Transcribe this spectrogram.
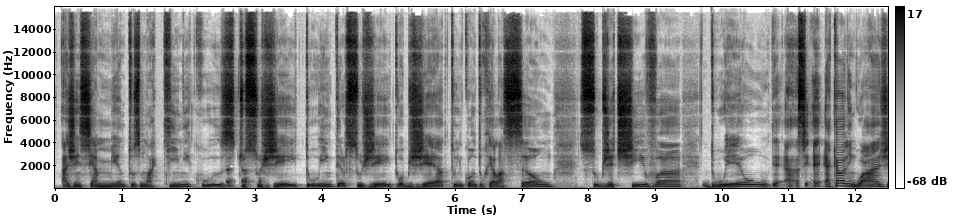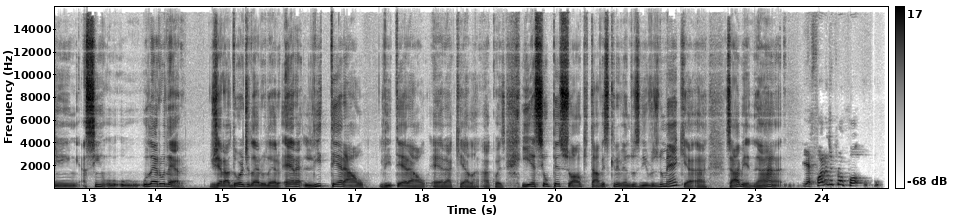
agenciamentos maquínicos de sujeito, intersujeito, objeto, enquanto relação subjetiva do eu. É, assim, é, é aquela linguagem, assim, o lero-lero gerador de Lero Lero. Era literal, literal era aquela a coisa. E esse é o pessoal que estava escrevendo os livros do MEC, a, a, sabe? Na... E é fora de propósito.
